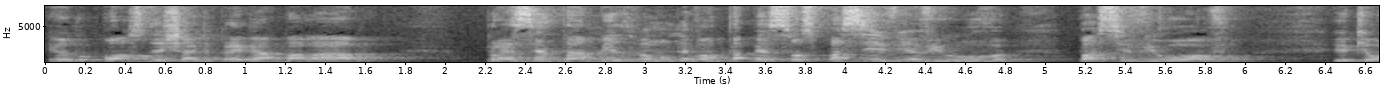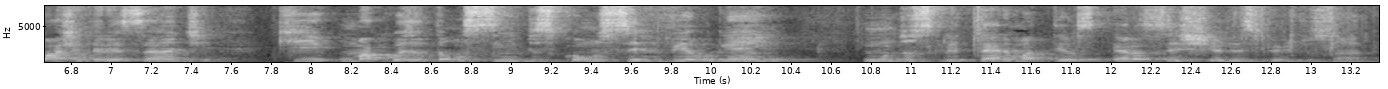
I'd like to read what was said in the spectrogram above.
eu não posso deixar de pregar a palavra para sentar à mesa. Vamos levantar pessoas para servir a viúva, para servir o órfão. E o que eu acho interessante que uma coisa tão simples como servir alguém, um dos critérios, Mateus, era ser cheio do Espírito Santo.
